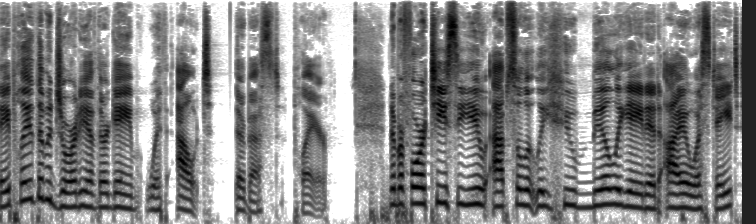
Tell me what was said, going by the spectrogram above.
they played the majority of their game without their best player. Number four, TCU absolutely humiliated Iowa State,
